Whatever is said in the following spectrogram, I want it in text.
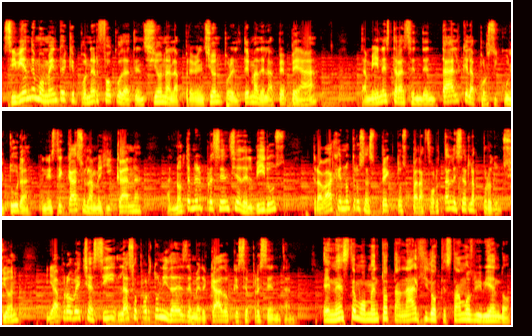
Si bien de momento hay que poner foco de atención a la prevención por el tema de la PPA, también es trascendental que la porcicultura, en este caso la mexicana, al no tener presencia del virus, trabaje en otros aspectos para fortalecer la producción y aproveche así las oportunidades de mercado que se presentan. En este momento tan álgido que estamos viviendo,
